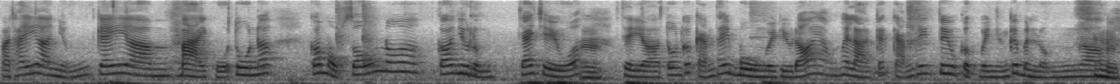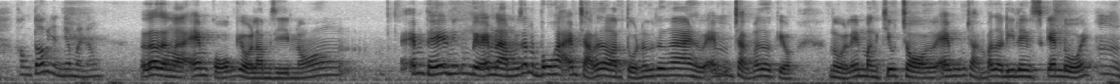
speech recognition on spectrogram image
và thấy uh, những cái um, bài của tuôn á có một số nó có dư luận trái chiều á ừ. thì uh, tôn có cảm thấy buồn về điều đó hay không? Hay là cái cảm thấy tiêu cực về những cái bình luận uh, không tốt dành cho mình không thật ra rằng là em có kiểu làm gì nó em thấy những công việc em làm nó rất là vô hại em chả bao giờ làm tổn thương ai rồi em ừ. cũng chẳng bao giờ kiểu nổi lên bằng chiêu trò rồi em cũng chẳng bao giờ đi lên scandal ấy ừ.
